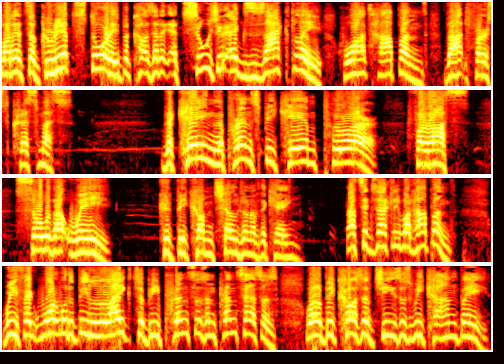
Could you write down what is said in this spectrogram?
But it's a great story because it, it shows you exactly what happened that first Christmas. The king, the prince, became poor for us so that we could become children of the king. That's exactly what happened. We think, what would it be like to be princes and princesses? Well, because of Jesus, we can be.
